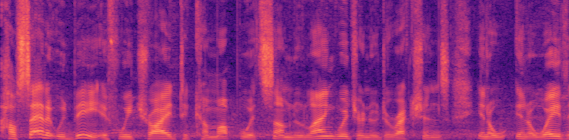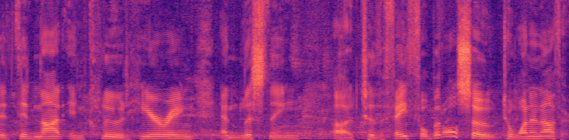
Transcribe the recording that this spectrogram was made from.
how sad it would be if we tried to come up with some new language or new directions in a, in a way that did not include hearing and listening uh, to the faithful, but also to one another.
